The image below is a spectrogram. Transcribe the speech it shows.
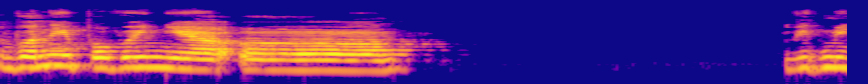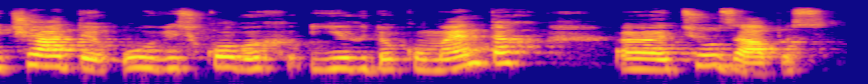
вони повинні е, відмічати у військових їх документах е, цю запис.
